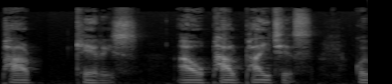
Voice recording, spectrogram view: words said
pulp caries au pulpitis. Kwa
